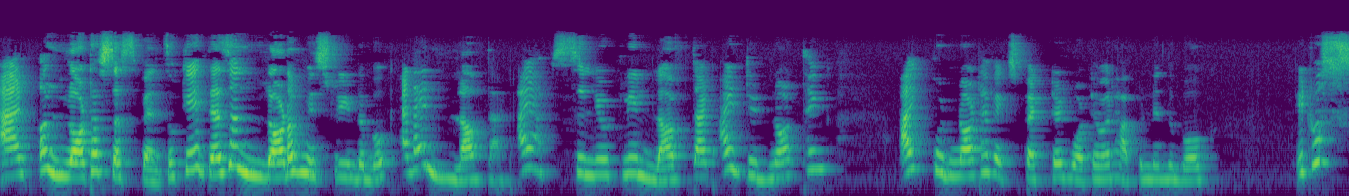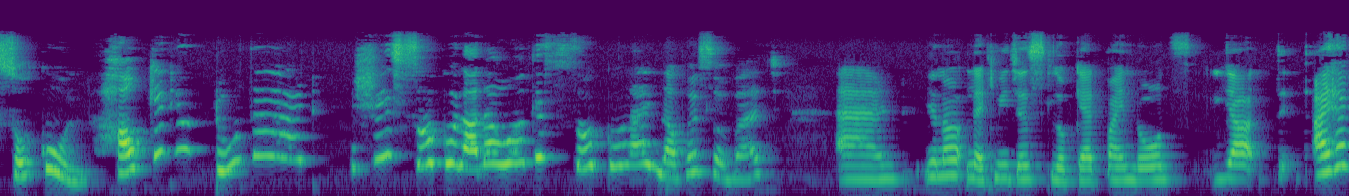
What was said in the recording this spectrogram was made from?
and a lot of suspense okay? There's a lot of mystery in the book and i love that. I absolutely love that. I did not think i could not have expected whatever happened in the book. It was so cool. How can you do that? She's so cool. Ada work is so cool. I love her so much. And you know let me just look at my notes. Yeah i have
